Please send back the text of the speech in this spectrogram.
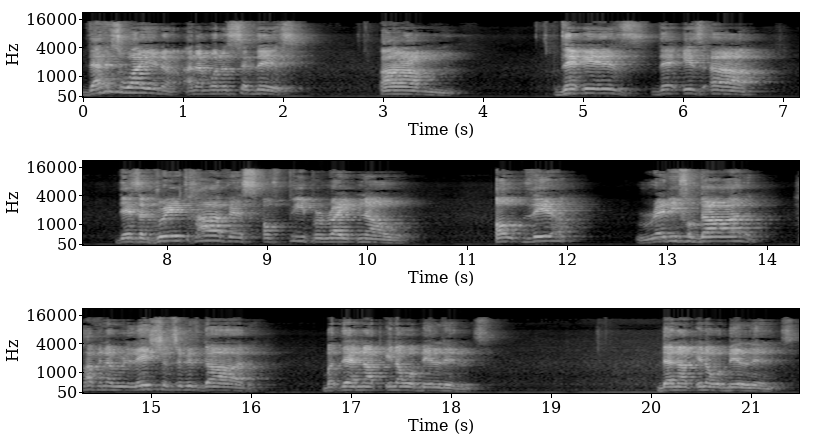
That is why, you know, and I'm going to say this. Um, there is, there is a, there's a great harvest of people right now out there ready for God, having a relationship with God, but they're not in our buildings. They're not in our buildings.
